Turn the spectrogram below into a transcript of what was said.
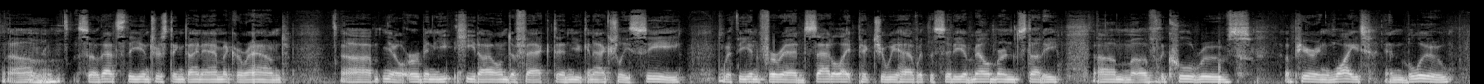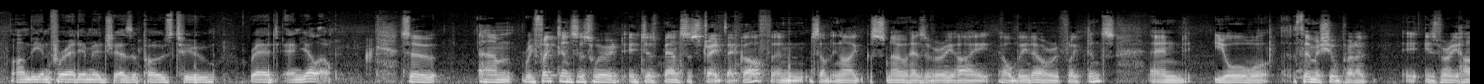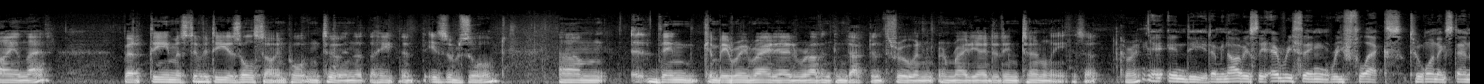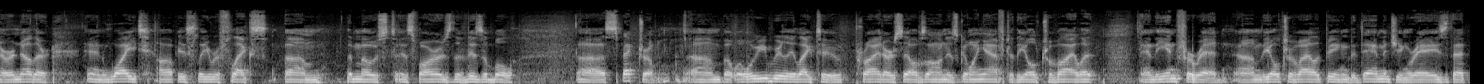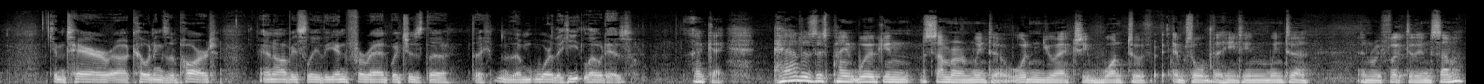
Um, mm-hmm. So that's the interesting dynamic around uh, you know, urban heat island effect, and you can actually see with the infrared satellite picture we have with the City of Melbourne study um, of the cool roofs appearing white and blue on the infrared image as opposed to red and yellow. So um, reflectance is where it, it, just bounces straight back off, and something like snow has a very high albedo or reflectance, and your ThermoShield product is very high in that. But the emissivity is also important too, in that the heat that is absorbed um, then can be re-radiated rather than conducted through and, and, radiated internally. Is that correct? Indeed. I mean, obviously, everything reflects to one extent or another, and white obviously reflects um, the most as far as the visible. Uh, spectrum. Um, but what we really like to pride ourselves on is going after the ultraviolet and the infrared. Um, the ultraviolet being the damaging rays that can tear uh, coatings apart, and obviously the infrared, which is the, the, the where the heat load is. Okay. How does this paint work in summer and winter? Wouldn't you actually want to absorb the heat in winter and reflect it in summer?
